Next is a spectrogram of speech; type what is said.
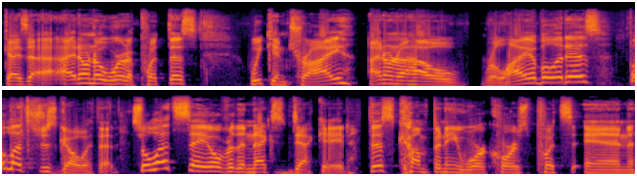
Guys, I, I don't know where to put this we can try. I don't know how reliable it is, but let's just go with it. So let's say over the next decade, this company Workhorse puts in,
